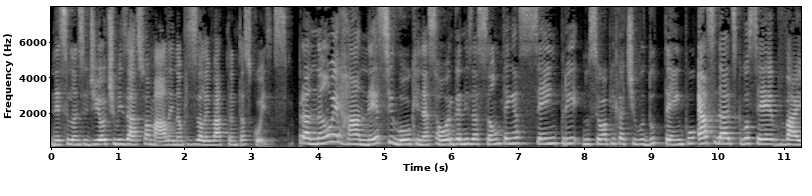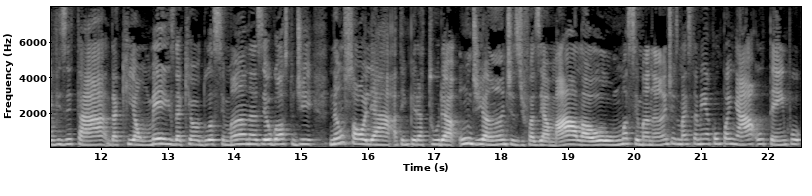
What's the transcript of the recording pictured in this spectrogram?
nesse lance de otimizar a sua mala e não precisa levar tantas coisas. Para não errar nesse look, nessa organização, tenha sempre no seu aplicativo do tempo é as cidades que você vai visitar daqui a um mês, daqui a duas semanas. Eu gosto de não só olhar a temperatura um dia antes de fazer a mala ou uma semana antes, mas também acompanhar o tempo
